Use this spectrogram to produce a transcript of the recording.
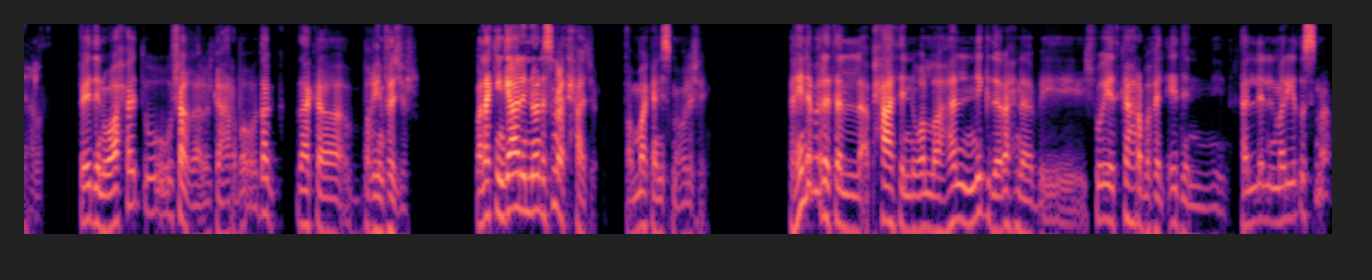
يلا في اذن واحد وشغل الكهرباء ودق ذاك بغي ينفجر. ولكن قال إنه أنا سمعت حاجة. طب ما كان يسمع ولا شيء. فهنا بدأت الأبحاث إنه والله هل نقدر إحنا بشوية كهرباء في الاذن نخلي المريض يسمع؟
